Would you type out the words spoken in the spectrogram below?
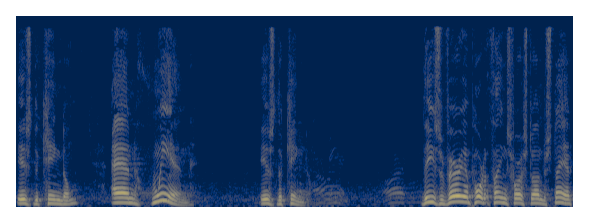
is the kingdom and when is the kingdom. These are very important things for us to understand,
